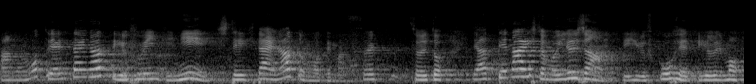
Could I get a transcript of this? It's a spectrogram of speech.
あのもっとやりたいなっていう雰囲気にしていきたいなと思ってます。それそれとやってない人もいるじゃんっていう不公平っていうよりも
